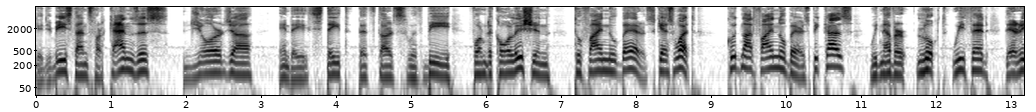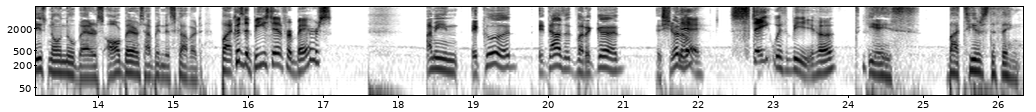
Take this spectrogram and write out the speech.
KGB stands for Kansas, Georgia, and a state that starts with B formed a coalition to find new bears. Guess what? Could not find new bears because we never looked. We said there is no new bears. All bears have been discovered. But Could the B stand for bears? I mean, it could. It doesn't, but it could. It should have. Yeah. State with B, huh? Yes. But here's the thing.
